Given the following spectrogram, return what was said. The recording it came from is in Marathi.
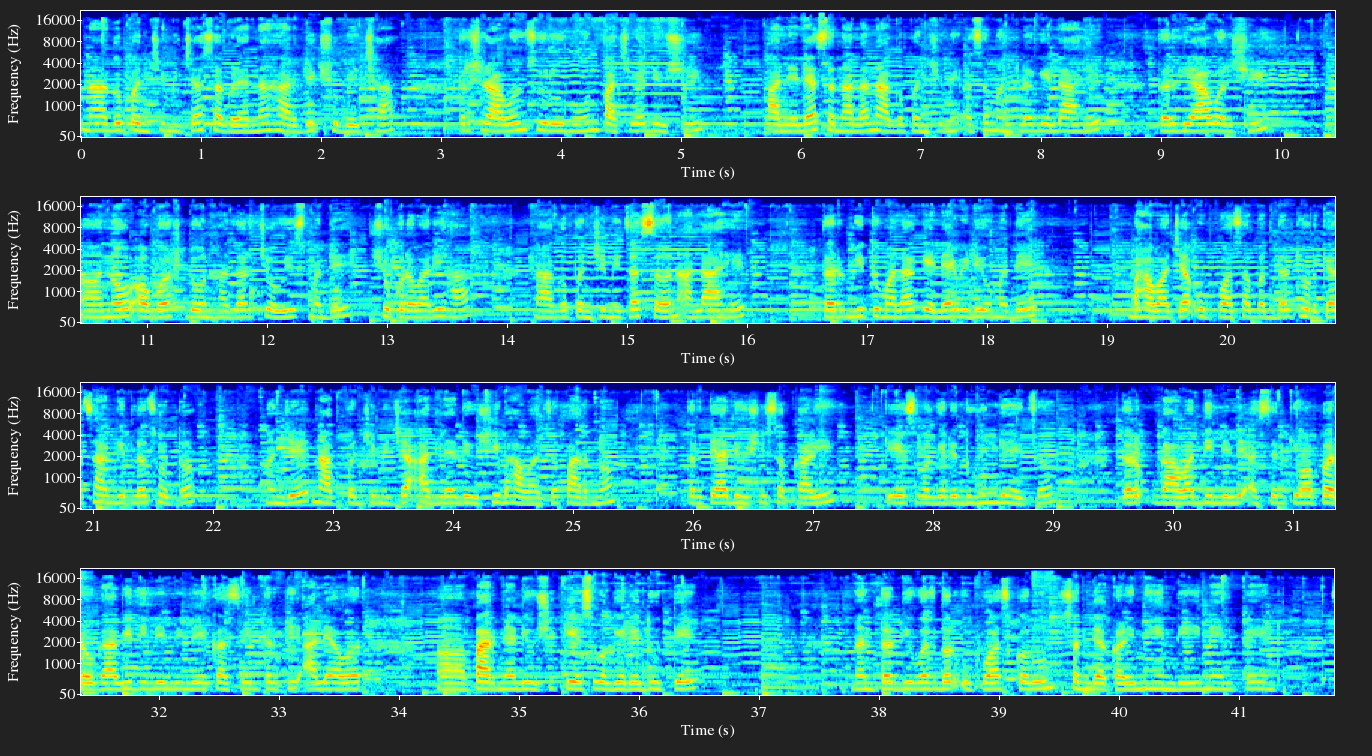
नागपंचमीच्या सगळ्यांना हार्दिक शुभेच्छा. तर श्रावण सुरू होऊन पाचव्या दिवशी आलेल्या सणाला नागपंचमी असं म्हटलं गेलं आहे. तर यावर्षी नऊ ऑगस्ट दोन हजार चोवीसमध्ये शुक्रवारी हा नागपंचमीचा सण आला आहे. तर मी तुम्हाला गेल्या व्हिडिओमध्ये भावाच्या उपवासाबद्दल थोडक्यात सांगितलंच होतं. म्हणजे नागपंचमीच्या आदल्या दिवशी भावाचं पारणं. तर त्या दिवशी सकाळी केस वगैरे धुवून घ्यायचं. तर गावात दिलेली असेल किंवा परगावी दिलेली लेख असेल तर ती आल्यावर पारण्या दिवशी केस वगैरे धुते. नंतर दिवसभर उपवास करून संध्याकाळी मेहंदी नेल पेंट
